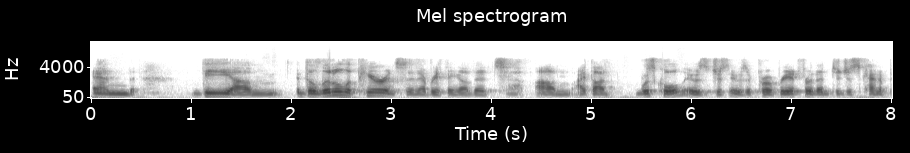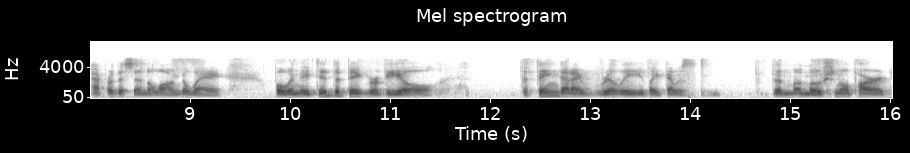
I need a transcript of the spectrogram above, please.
and the um, the little appearance and everything of it, um, I thought was cool. It was just it was appropriate for them to just kind of pepper this in along the way. But when they did the big reveal, the thing that I really like that was the emotional part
